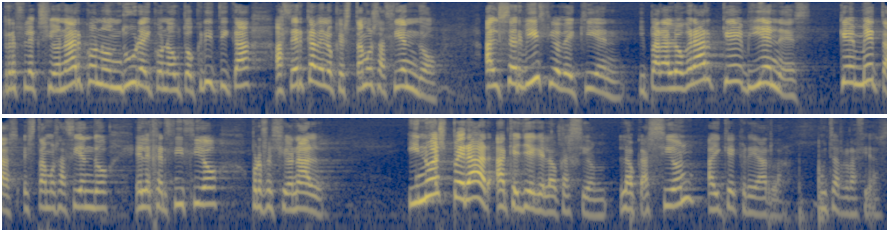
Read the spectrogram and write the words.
reflexionar con hondura y con autocrítica acerca de lo que estamos haciendo, al servicio de quién y para lograr qué bienes, qué metas estamos haciendo el ejercicio profesional. Y no esperar a que llegue la ocasión. La ocasión hay que crearla. Muchas gracias.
